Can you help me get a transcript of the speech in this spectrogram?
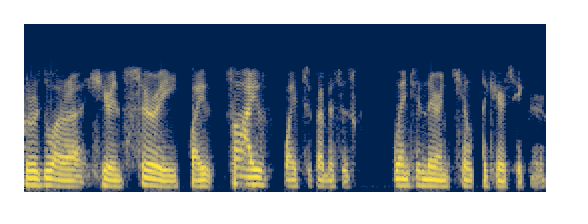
Gurudwara here in Surrey by five white supremacists went in there and killed the caretaker.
